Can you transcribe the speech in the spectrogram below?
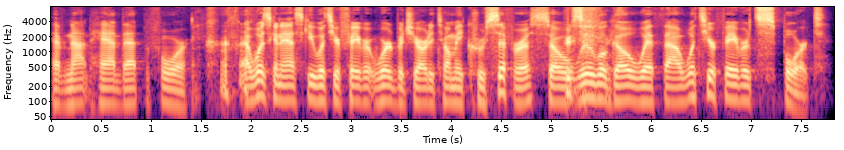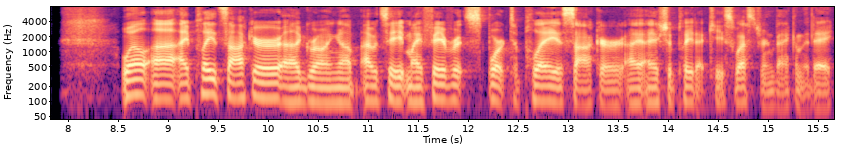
Have not had that before. I was going to ask you what's your favorite word, but you already told me cruciferous. So cruciferous. we will go with uh, what's your favorite sport? Well, uh, I played soccer uh, growing up. I would say my favorite sport to play is soccer. I, I actually played at Case Western back in the day.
